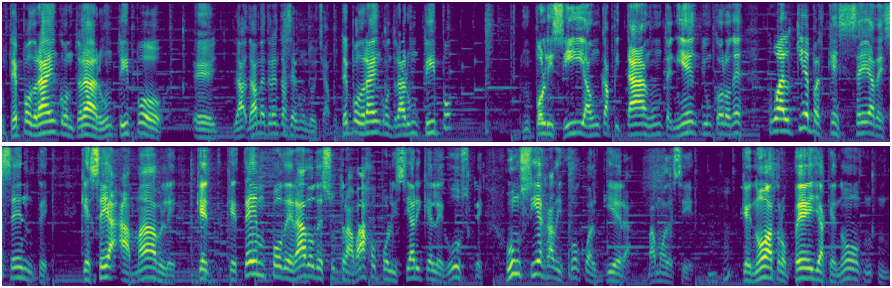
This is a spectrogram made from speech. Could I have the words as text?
Usted podrá encontrar un tipo, eh, dame 30 segundos, chamo. Usted podrá encontrar un tipo, un policía, un capitán, un teniente, un coronel, cualquier que sea decente, que sea amable, que, esté empoderado de su trabajo policial y que le guste. Un sierra de fuego cualquiera, vamos a decir, que no atropella, que no... Mm, mm.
